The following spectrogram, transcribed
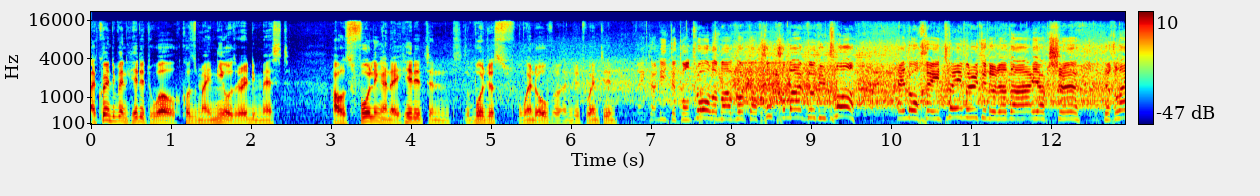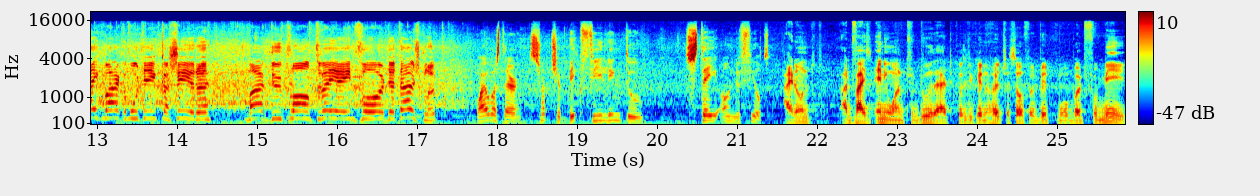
I couldn't even hit it well because my knee was already messed. I was falling and I hit it and the ball just went over and it went in. Niet de controle, maar wordt dat goed gemaakt door Duplan. En nog geen twee minuten nadat Ajax uh, de gelijkmaker moet incasseren, maakt Duplan 2-1 voor de thuisclub. Why was there such a big feeling to stay on the field? I don't advise anyone to do that because you can hurt yourself a bit more. But for me,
